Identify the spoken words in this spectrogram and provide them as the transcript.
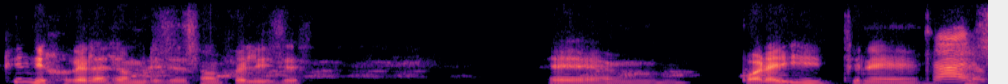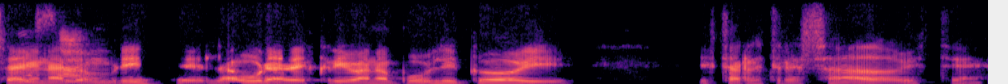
¿Quién dijo que las lombrices son felices? Eh, por ahí tiene, Claro, no sé, hay ¿quién una sabe? lombriz que labura de escribano público y, y está restresado, ¿viste?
